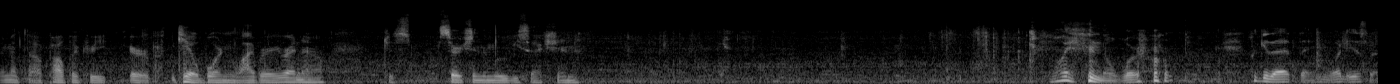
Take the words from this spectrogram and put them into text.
I'm at the Poplar Creek or Gail Borden Library right now, just searching the movie section. What in the world? Look at that thing. What is that?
